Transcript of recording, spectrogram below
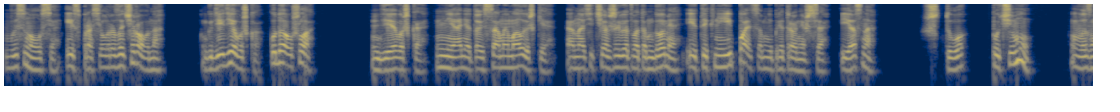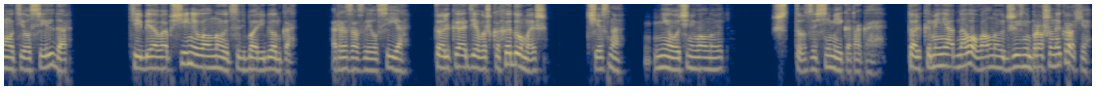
высунулся и спросил разочарованно. «Где девушка? Куда ушла?» «Девушка, няня той самой малышки. Она сейчас живет в этом доме, и ты к ней и пальцем не притронешься, ясно?» «Что? Почему?» — возмутился Ильдар. «Тебя вообще не волнует судьба ребенка, разозлился я. «Только о девушках и думаешь». «Честно, не очень волнует». «Что за семейка такая? Только меня одного волнует жизнь брошенной крохи».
